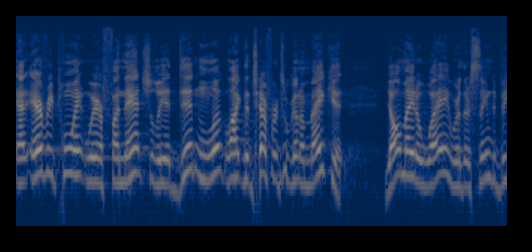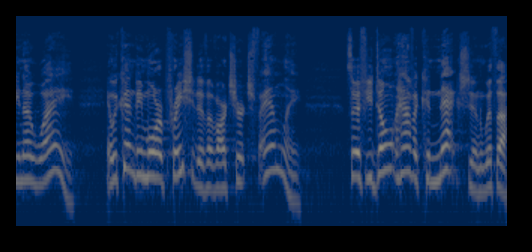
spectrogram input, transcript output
at every point where financially it didn't look like the Jeffords were going to make it, y'all made a way where there seemed to be no way. And we couldn't be more appreciative of our church family. So if you don't have a connection with a,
